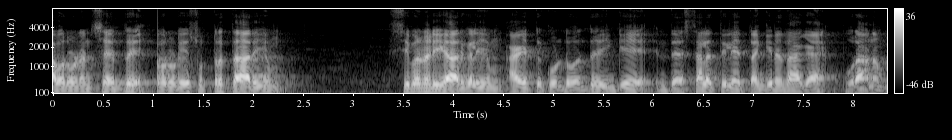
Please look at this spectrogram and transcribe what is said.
அவருடன் சேர்ந்து அவருடைய சுற்றத்தாரையும் சிவனடியார்களையும் அழைத்து கொண்டு வந்து இங்கே இந்த ஸ்தலத்திலே தங்கினதாக புராணம்.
